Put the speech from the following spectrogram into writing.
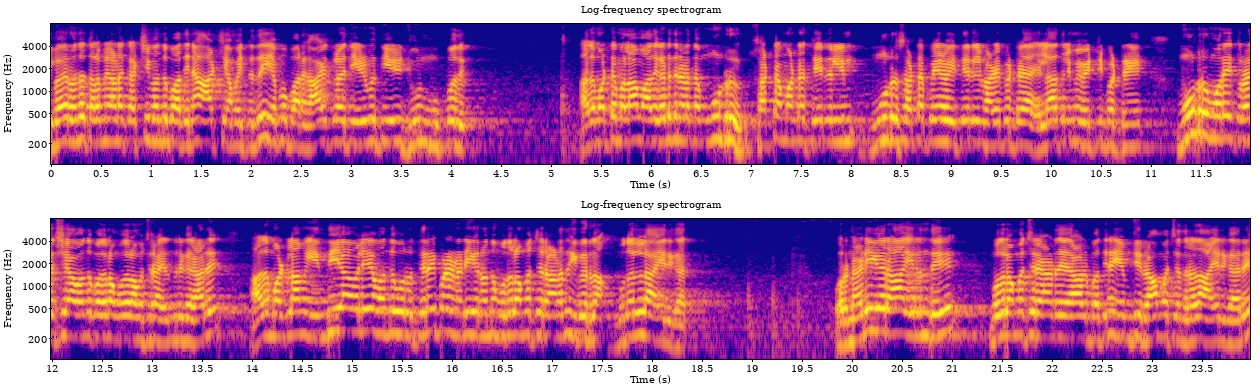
இவர் வந்து தலைமையான கட்சி வந்து பார்த்தீங்கன்னா ஆட்சி அமைத்தது. எப்போ பாருங்க ஆயிரத்தி தொள்ளாயிரத்தி எழுபத்தி ஏழு ஜூன் முப்பது. அது மட்டும் இல்லாமல் அதுக்கடுத்து நடந்த மூன்று சட்டமன்ற தேர்தலிலும் மூன்று சட்டப்பேரவை தேர்தலிலும் நடைபெற்ற எல்லாத்துலேயுமே வெற்றி பெற்று மூன்று முறை தொடர்ச்சியாக வந்து முதல்ல முதலமைச்சராக இருந்திருக்கிறாரு. அது மட்டும் இல்லாமல் இந்தியாவிலேயே வந்து ஒரு திரைப்பட நடிகர் வந்து முதலமைச்சரானது இவர் தான் முதல்ல ஆயிருக்கார். ஒரு நடிகராக இருந்து முதலமைச்சரானது யார் பார்த்தீங்கன்னா எம்ஜி ராமச்சந்திர தான் ஆயிருக்காரு.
